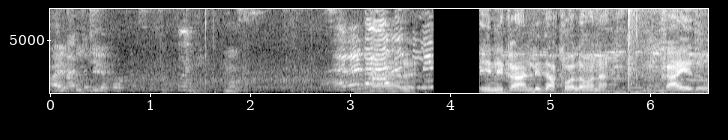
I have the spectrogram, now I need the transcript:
आयफोनचे तुझी अरे हिने का आणले दाखवायला म्हणा. काय आहे तो?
